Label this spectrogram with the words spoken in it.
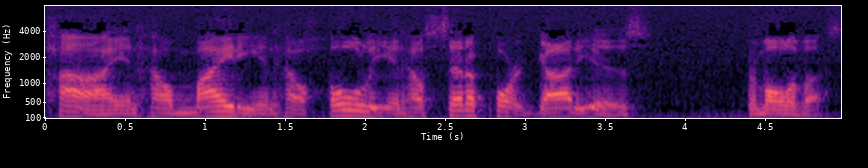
high and how mighty and how holy and how set apart God is from all of us.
